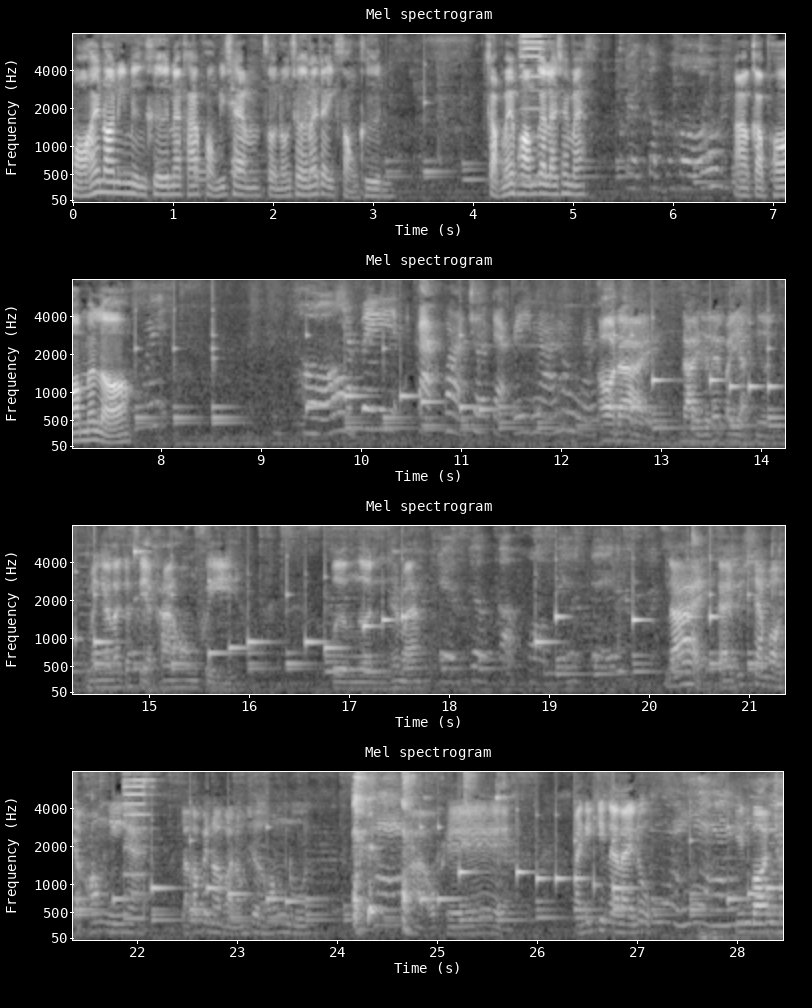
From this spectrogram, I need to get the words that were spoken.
หมอให้นอนอีกหนึ่งคืนนะครับ ของพี่แชมป์ส่วนน้องเชอน่าจะอีกสองคืน กลับไม่พร้อมกันแล้วใช่ไหมกับพออ้าวกลับพร้อมแล้วเหรอพอจะไปกลับก่อนเชิญแต่ไปนานห้องนั้นอ๋อได้ ได้จะได้ประหยัดเงิน ไม่งั้นเราจะเสียค่าห้องฟรี เปลืองเงินใช่ไหมเดี๋ยวเจอกับพอไม่เสร็จได้แต่พี่แชมป์ออกจากห้องนี้ไงแล้วก็ไปนอนกับน้องเชอห้องนู้นอ่าโอเค อันนี้กินอะไรลูก กินบอลช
